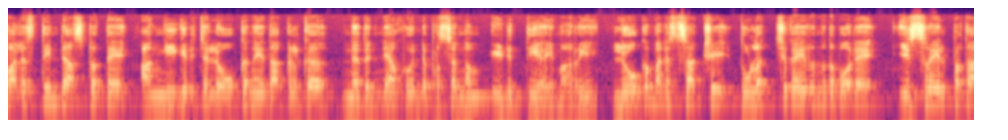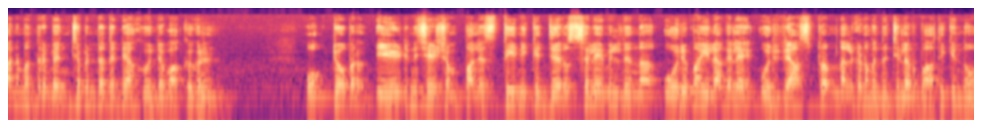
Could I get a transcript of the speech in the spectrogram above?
പലസ്തീൻ രാഷ്ട്രത്തെ അംഗീകരിച്ച ലോക നേതാക്കൾക്ക് നെതന്യാഹുവിന്റെ പ്രസംഗം ഇടുത്തിയായി മാറി. ലോക മനസ്സാക്ഷി തുളച്ചു കയറുന്നത് പോലെ ഇസ്രയേൽ പ്രധാനമന്ത്രി ബെഞ്ചമിൻ നെതന്യാഹുവിന്റെ വാക്കുകൾ. ഒക്ടോബർ ഏഴിന് ശേഷം പലസ്തീനിക്ക് ജെറുസലേമിൽ നിന്ന് ഒരു മൈൽ അകലെ ഒരു രാഷ്ട്രം നൽകണമെന്ന് ചിലർ വാദിക്കുന്നു.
